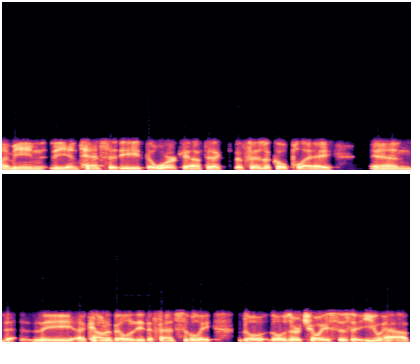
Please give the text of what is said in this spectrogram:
I mean, the intensity, the work ethic, the physical play, and the accountability defensively, those, those are choices that you have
